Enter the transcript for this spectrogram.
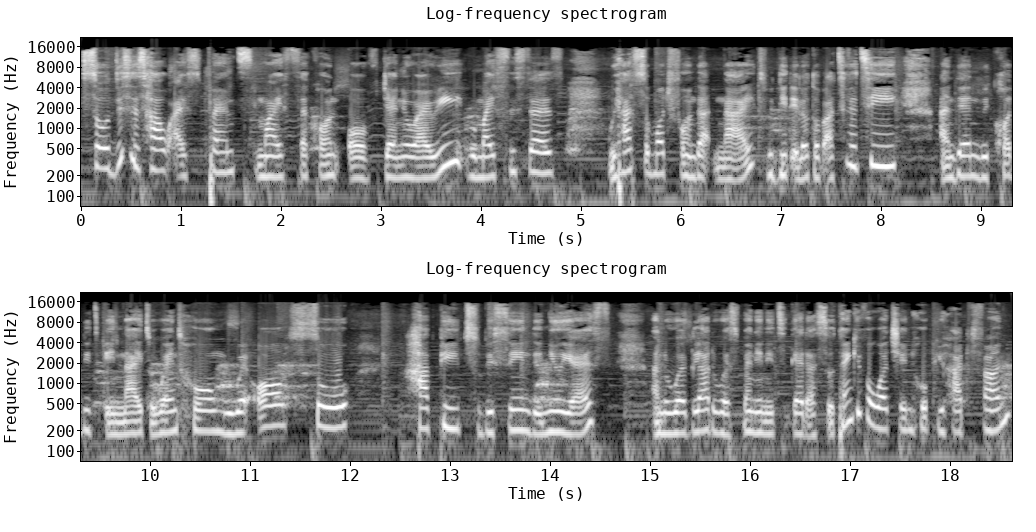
So this is how i spent my second of january with my sisters. We had so much fun that night. We did a lot of activity and then we called it a night. We went home. We were all so happy to be seeing the new year's and we're glad we're spending it together. So thank you for watching. Hope you had fun.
